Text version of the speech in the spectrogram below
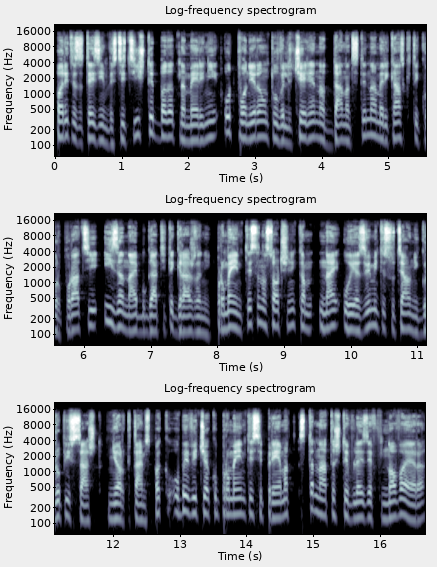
парите за тези инвестиции ще бъдат намерени от планираното увеличение на данъците на американските корпорации и за най-богатите граждани. Промените са насочени към най-уязвимите социални групи в САЩ. Нью Йорк Таймс пък обяви, че ако промените се приемат, страната ще влезе в нова ера,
